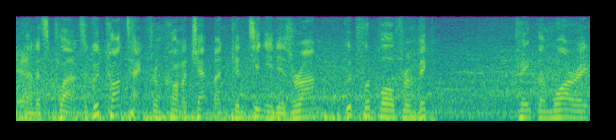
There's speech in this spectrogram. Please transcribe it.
Yeah. And it's Clark. It's a good contact from Connor Chapman. Continued his run. Good football from Vic. Keep them worried.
